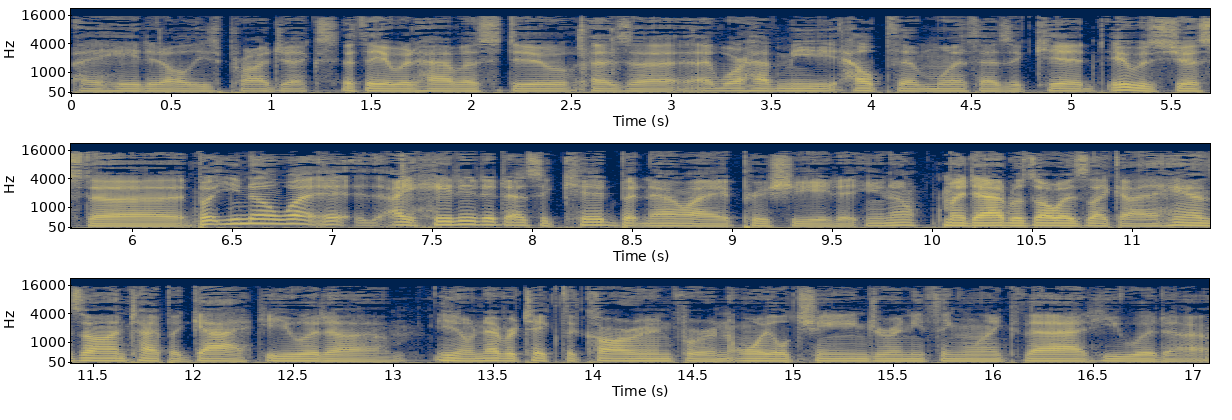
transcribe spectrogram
I hated all these projects that they would have us do as a, or have me help them with as a kid. It was just, uh, but you know what? It, I hated it as a kid, but now I appreciate it, you know? My dad was always like a hands on type of guy. He would, um, you know, never take the car in for an oil change or anything like that. He would uh,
